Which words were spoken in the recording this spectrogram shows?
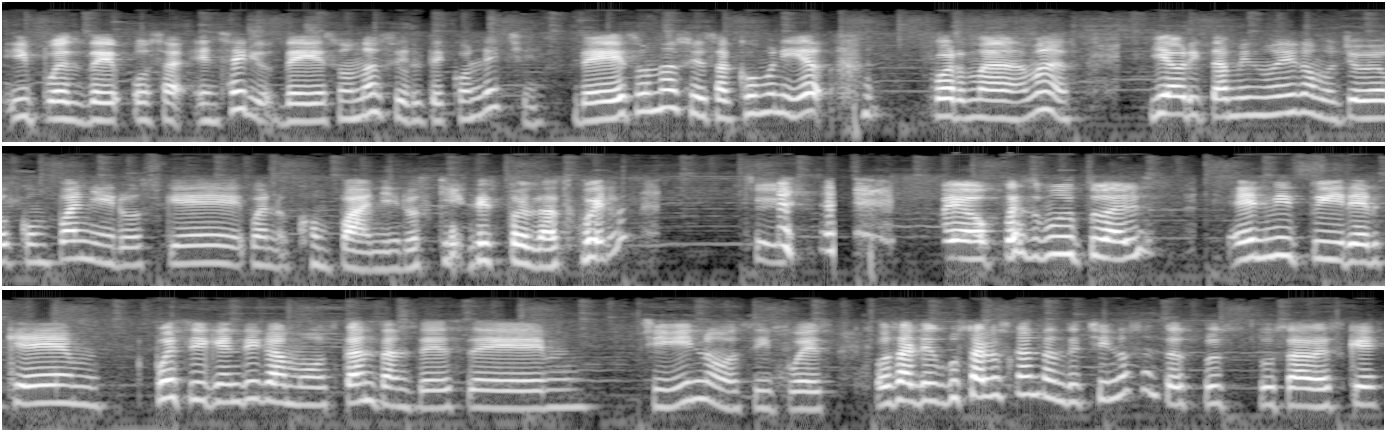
Y pues de, o sea, en serio, de eso nació el té con leche. De eso nació esa comunidad, por nada más. Y ahorita mismo, digamos, yo veo compañeros que, bueno, compañeros que esto en la escuela, Sí. veo pues mutuals en mi Twitter que pues siguen, digamos, cantantes eh, chinos y pues, o sea, les gustan los cantantes chinos, entonces pues tú sabes que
